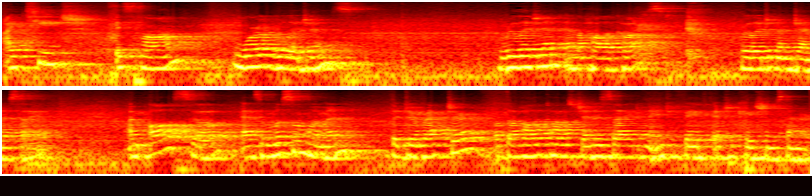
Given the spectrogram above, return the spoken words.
I teach Islam, world religions, religion and the Holocaust, religion and genocide. I'm also, as a Muslim woman, the director of the Holocaust Genocide and Interfaith Education Center.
